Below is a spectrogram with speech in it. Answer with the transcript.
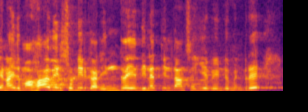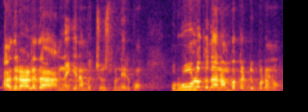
ஏன்னா இது மகாவீர் சொல்லியிருக்கார். இன்றைய தினத்தில் தான் செய்ய வேண்டும் என்று. அதனால தான் அன்னைக்கு நம்ம சூஸ் பண்ணியிருக்கோம். ரூலுக்கு தான் நம்ம கட்டுப்படணும்.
